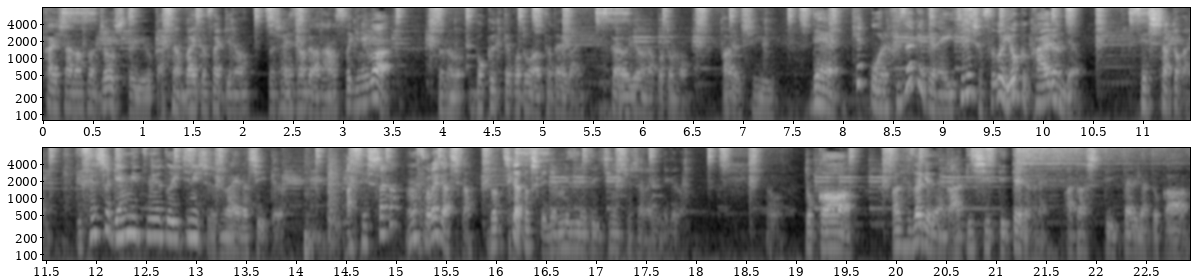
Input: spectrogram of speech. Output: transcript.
会社のその上司というかそのバイト先の社員さんとかと話す時にはその僕って言葉を例えばね使うようなこともあるしで結構俺ふざけてね一人称すごいよく変えるんだよ拙者とかね。で、拙者厳密に言うと一人称じゃないらしいけど。あ、拙者か？うん？それがしか。どっちか確か厳密に言うと一人称じゃないんだけど。とか、あふざけてなんか、あてしって言ったりだね。あたしって言ったりだとか。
